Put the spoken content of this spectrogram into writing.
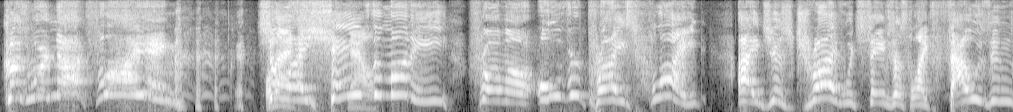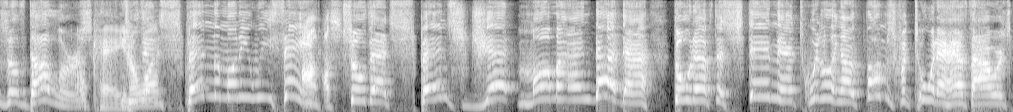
Because we're not flying. so I that's- save now- the money from a overpriced flight. I just drive, which saves us like thousands of dollars. Okay. You to know then what? spend the money we save I'll- I'll- so that Spence, Jet, Mama, and Dada don't have to stand there twiddling our thumbs for two and a half hours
